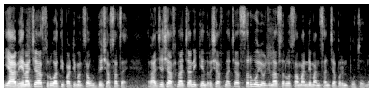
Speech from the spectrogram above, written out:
या अभियानाच्या सुरुवाती पाठीमागचा उद्देश असाच आहे राज्य शासनाच्या आणि केंद्र शासनाच्या सर्व योजना सर्वसामान्य माणसांच्यापर्यंत पोहोचवणं.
